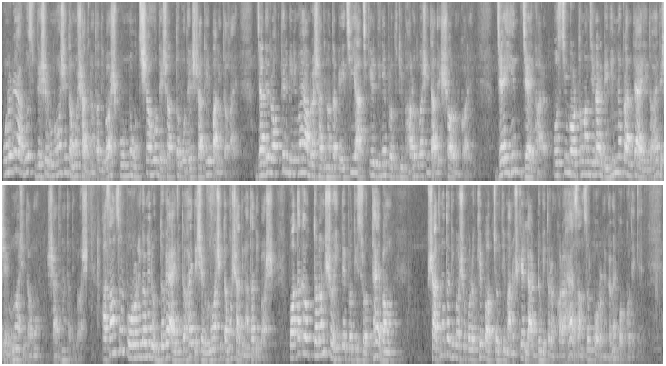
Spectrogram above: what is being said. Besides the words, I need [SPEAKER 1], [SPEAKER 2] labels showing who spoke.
[SPEAKER 1] পনেরোই আগস্ট দেশের উনআশিতম স্বাধীনতা দিবস, পূর্ণ উৎসাহ দেশাত্মবোধের সাথে পালিত হয়। যাদের রক্তের বিনিময়ে আমরা স্বাধীনতা পেয়েছি, আজকের দিনে প্রতিটি ভারতবাসী তাদের স্মরণ করে। জয় হিন্দ, জয় ভারত। পশ্চিম বর্ধমান জেলার বিভিন্ন প্রান্তে আয়োজিত হয় দেশের উনআশিতম স্বাধীনতা দিবস। আসানসোল পৌর নিগমের উদ্যোগে আয়োজিত হয় দেশের উনআশিতম স্বাধীনতা দিবস। পতাকা উত্তোলন, শহীদদের প্রতি শ্রদ্ধা এবং স্বাধীনতা দিবস উপলক্ষে পথ চলতি মানুষকে লাড্ডু বিতরণ করা হয় আসানসোল পৌর নিগমের পক্ষ থেকে।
